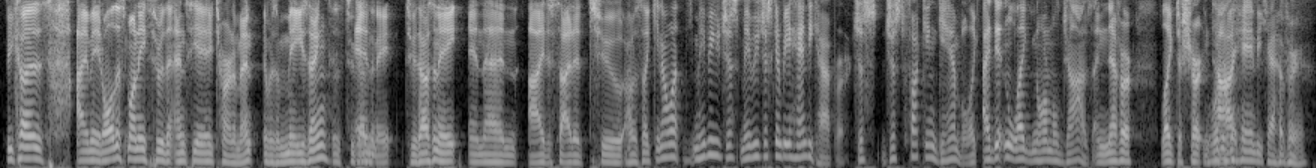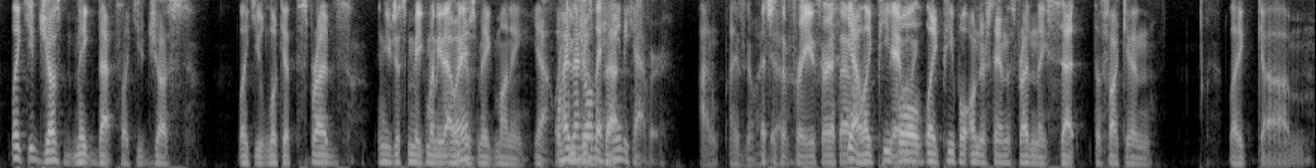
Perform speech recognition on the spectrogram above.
Because I made all this money through the NCAA tournament. It was amazing. Since 2008? And 2008, and then I decided to. I was like, you know what? Maybe you just maybe you're just gonna be a handicapper. Just just fucking gamble. Like I didn't like normal jobs. I never liked a shirt and What tie. is a handicapper? like you just make bets. Like you just like you look at the spreads. And you just make money that You way? just make money. Yeah. Like Why is that called a handicapper? I don't. I have no idea. That's just a phrase for it, though. Yeah, like people Gambling. like people understand the spread and they set the fucking like um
